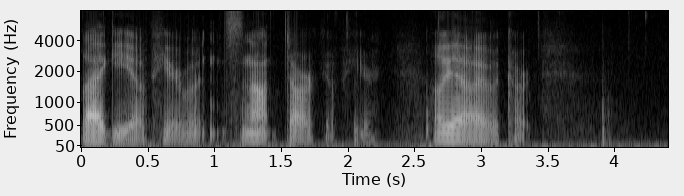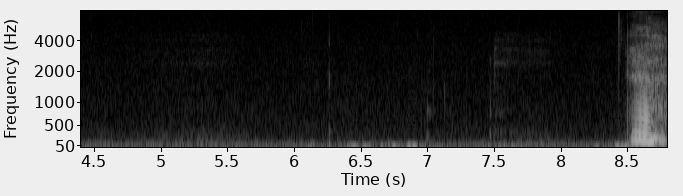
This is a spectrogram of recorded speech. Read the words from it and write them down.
laggy up here, but it's not dark up here. Oh yeah, I have a cart.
